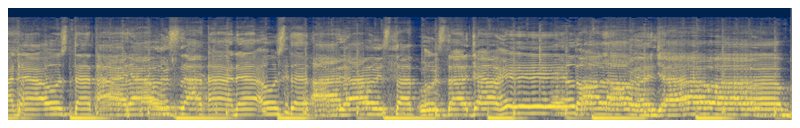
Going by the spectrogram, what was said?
Ada Ustad, ada Ustad, ada Ustad, Ada Ustad, Ustad Jahil tolong menjawab.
